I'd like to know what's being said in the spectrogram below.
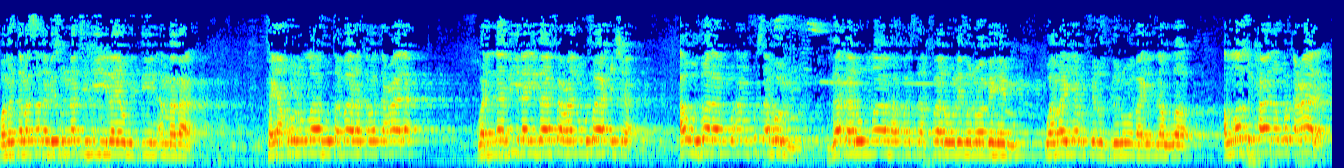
ومن تمسك بسنته إلى يوم الدين أما بعد. فيقول الله تبارك وتعالى والذين إذا فعلوا فاحشة أو ظلموا أنفسهم ذكروا الله فاستغفروا لذنوبهم ومن يغفر الذنوب إلا الله. Allah subhanahu wa ta'ala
